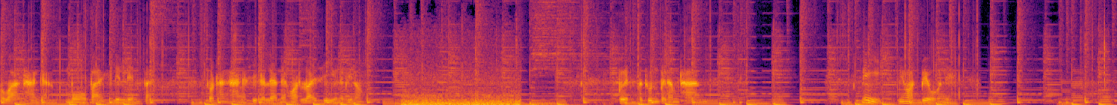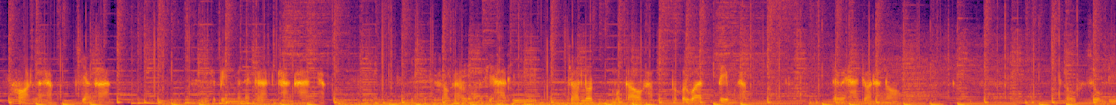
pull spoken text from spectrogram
ระหว่างทางกับโมไปเล่นๆไปรถทางห่างกันสิกันแลดในหอดร้อยซีอยู่นะพี่น้อง เปิดประทุนไปนำทาง นี่มีหอดเบลกันนี้หอดแล้วครับเชียงคานนี่ก็เป็นบรรยากาศทางทางครับ เขาก็เอาสีหาที่ จอดรถมองเก้าครับ ปรากฏว่าเต็มครับเลยไปหาจอดข้างนอกโอ้โชคดี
